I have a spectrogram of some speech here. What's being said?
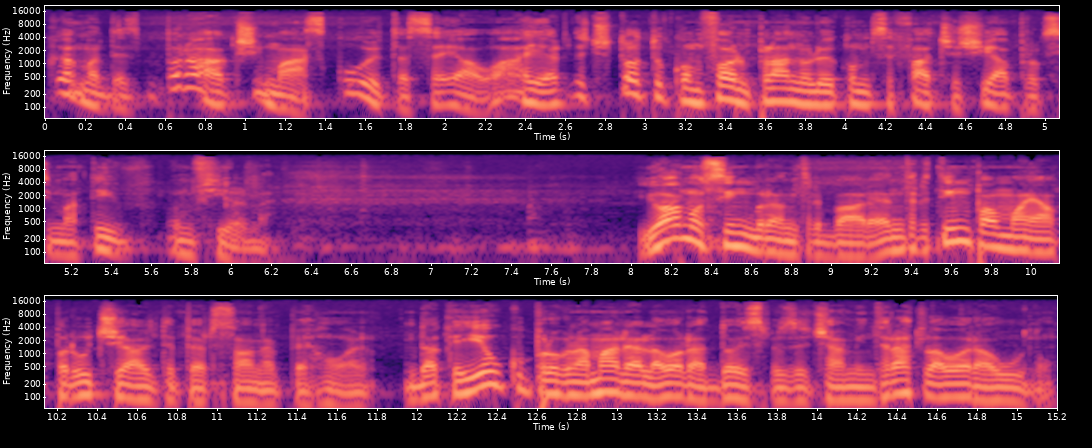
că mă dezbrac și mă ascultă, să iau aer, deci totul conform planului cum se face și aproximativ în filme. Eu am o singură întrebare. Între timp au mai apărut și alte persoane pe hol. Dacă eu cu programarea la ora 12 am intrat la ora 1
